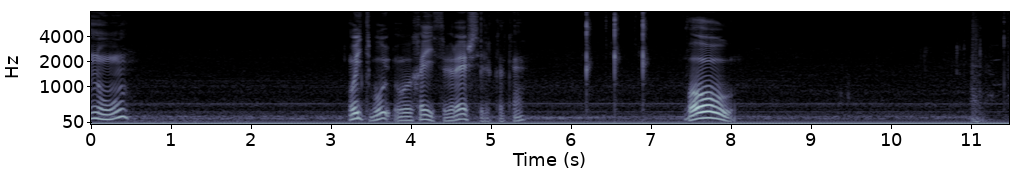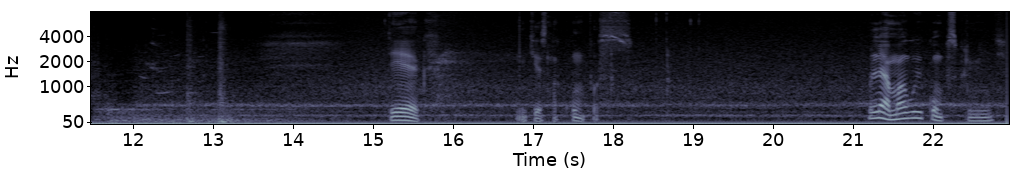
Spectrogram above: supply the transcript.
Ну? Выйти будь, выходить собираешься или как, а? Воу! Так. Интересно, компас. Бля, могу и компас применить.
